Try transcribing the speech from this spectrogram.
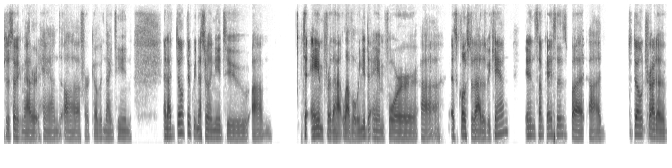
specific matter at hand uh, for COVID-19, and I don't think we necessarily need to um, to aim for that level. We need to aim for uh, as close to that as we can in some cases, but uh, don't try to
